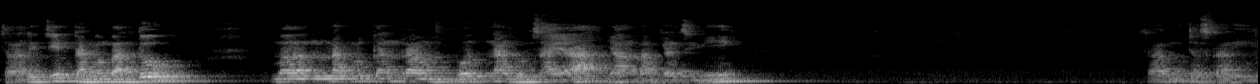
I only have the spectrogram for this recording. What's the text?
Jangan licin dan membantu menaklukkan rambut nanggung saya yang bagian sini sangat mudah sekali.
